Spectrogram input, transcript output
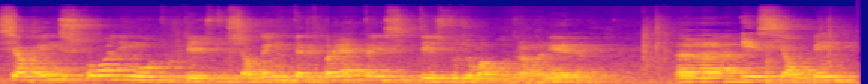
Se alguém escolhe um outro texto, se alguém interpreta esse texto de uma outra maneira, uh, esse alguém,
